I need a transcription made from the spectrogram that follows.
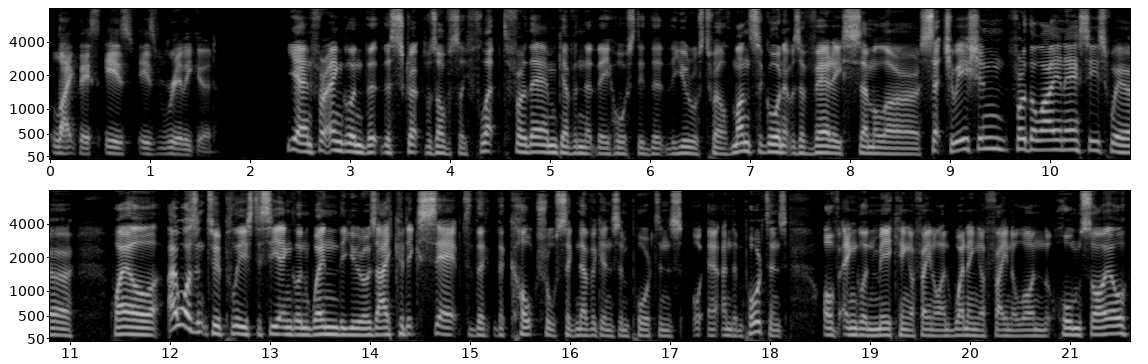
like this is is really good. Yeah, and for England, the, the script was obviously flipped for them, given that they hosted the, the Euros 12 months ago, and it was a very similar situation for the Lionesses, where while I wasn't too pleased to see England win the Euros, I could accept the, the cultural significance, importance, eh, and importance of England making a final and winning a final on home soil,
